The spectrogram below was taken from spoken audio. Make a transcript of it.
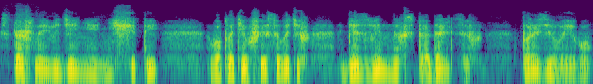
Страшное видение нищеты, воплотившееся в этих безвинных страдальцах, поразило его.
